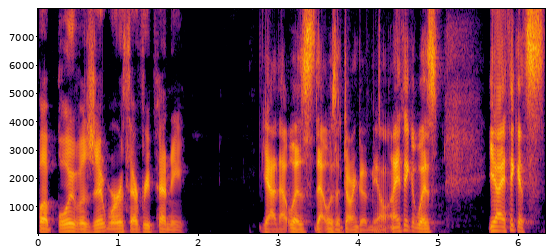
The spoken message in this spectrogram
but boy, was it worth every penny. Yeah, that was that was a darn good meal, and I think it was. Yeah, I think it's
